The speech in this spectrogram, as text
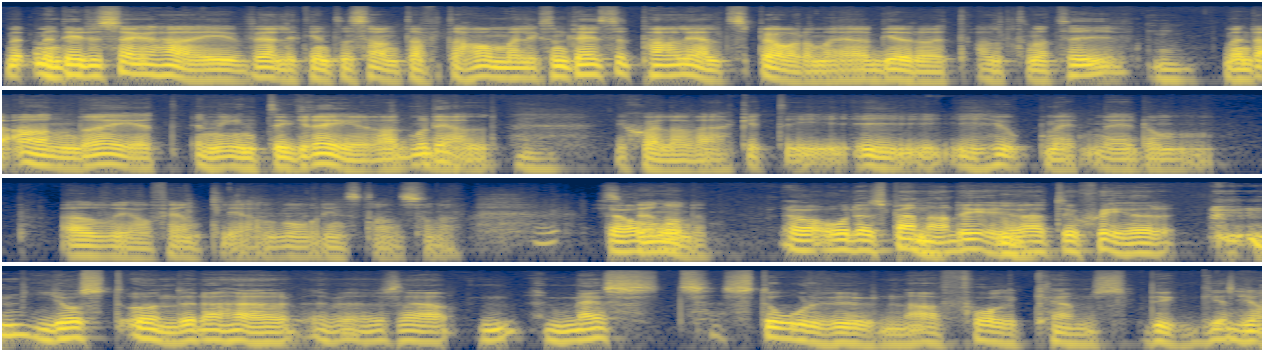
Men, men det du säger här är ju väldigt intressant därför att där har man liksom dels ett parallellt spår där man erbjuder ett alternativ men det andra är ett, en integrerad modell i själva verket i, i, ihop med, med de övriga offentliga vårdinstanserna. Spännande. Ja, och det spännande är ju Mm. att det sker just under det här eh, här, mest storvulna folkhemsbygget. Ja,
